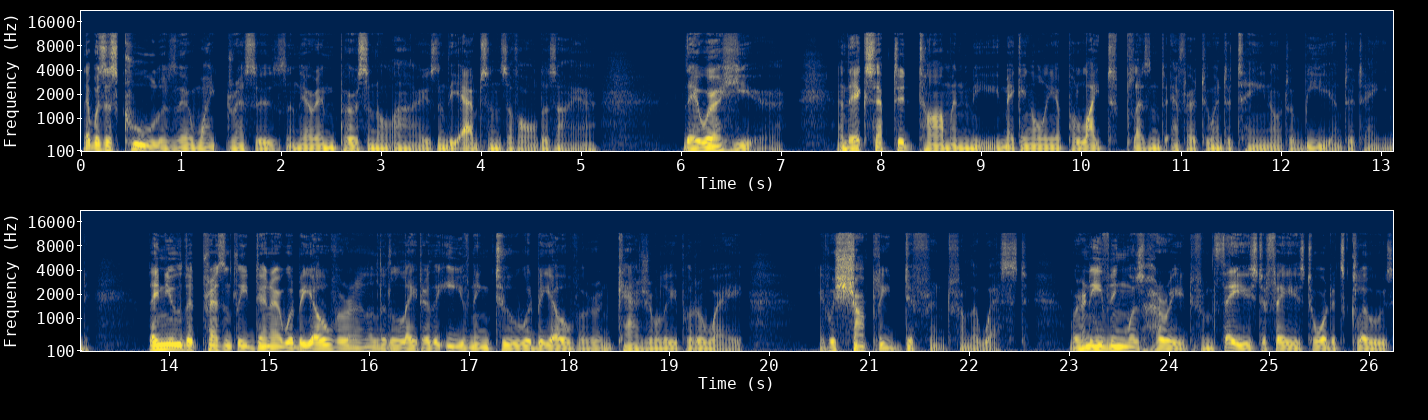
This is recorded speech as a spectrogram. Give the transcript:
that was as cool as their white dresses and their impersonal eyes in the absence of all desire. They were here, and they accepted Tom and me, making only a polite, pleasant effort to entertain or to be entertained. They knew that presently dinner would be over, and a little later the evening too would be over and casually put away. It was sharply different from the West, where an evening was hurried from phase to phase toward its close,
